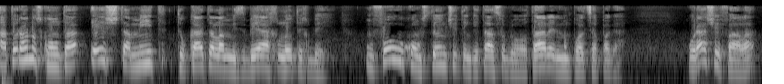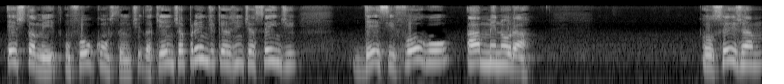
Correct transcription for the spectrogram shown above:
A Torá nos conta, Eshtamit tukata la mizbeach lotirbe. Um fogo constante tem que estar sobre o altar, ele não pode se apagar. Urashi fala, Eshtamit, um fogo constante, daqui a gente aprende que a gente acende desse fogo a menorá. Ou seja,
